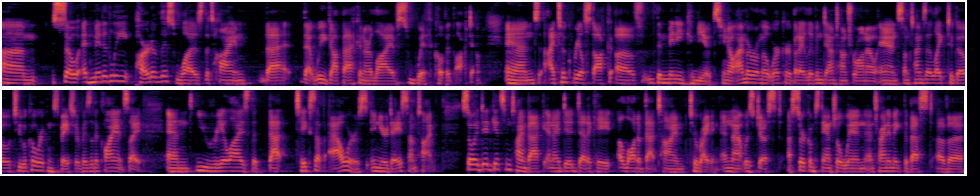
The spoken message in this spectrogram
Um, so, admittedly, part of this was the time that that we got back in our lives with COVID lockdown, and I took real stock of the mini commutes. You know, I'm a remote worker, but I live in downtown Toronto, and sometimes I like to go to a co-working space or visit a client site, and you realize that that takes up hours in your day sometime. So I did get some time back and I did dedicate a lot of that time to writing. And that was just a circumstantial win and trying to make the best of a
